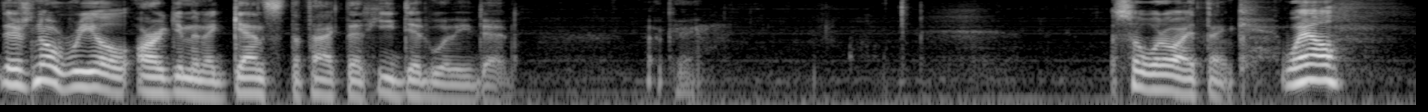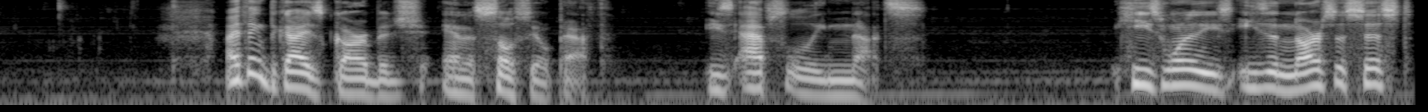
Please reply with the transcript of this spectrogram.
There's no real argument against the fact that he did what he did. Okay. So what do I think? Well, I think the guy's garbage and a sociopath. He's absolutely nuts. He's one of these he's a narcissist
